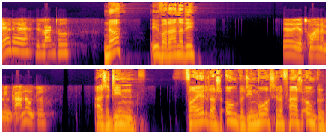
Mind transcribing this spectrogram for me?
Ja, det er lidt langt ude. Nå, i hvordan er det? Øh, Jeg tror, han er min grandonkel. Altså din forældres onkel, din mors eller fars onkel,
